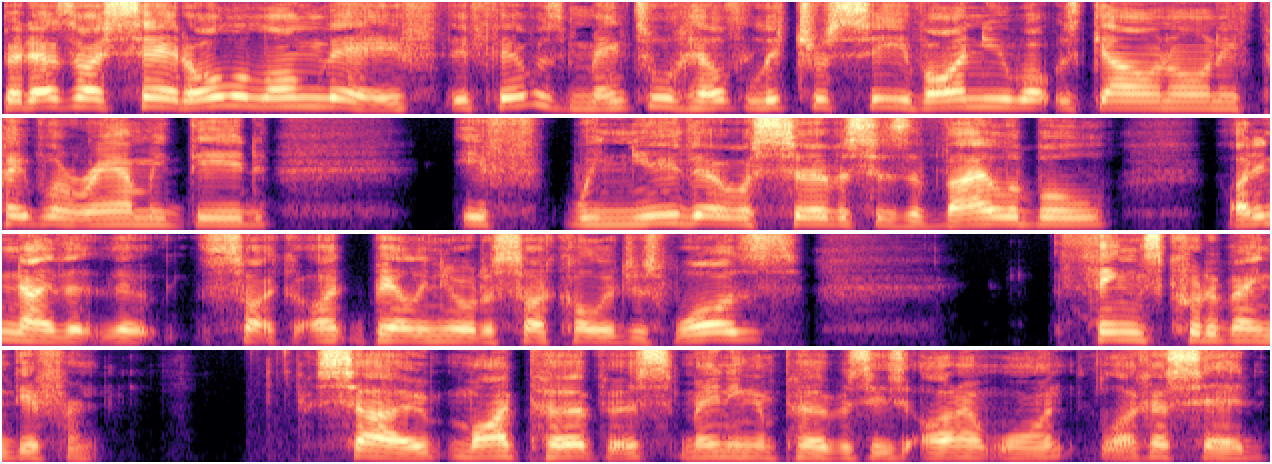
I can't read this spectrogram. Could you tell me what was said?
But as I said all along there, if, if there was mental health literacy, if I knew what was going on, if people around me did, if we knew there were services available, I didn't know that the psych, I barely knew what a psychologist was. Things could have been different. So my purpose, meaning and purpose is I don't want, like I said,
